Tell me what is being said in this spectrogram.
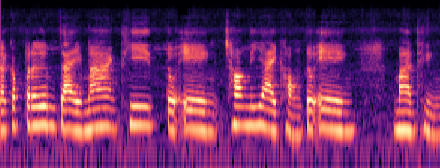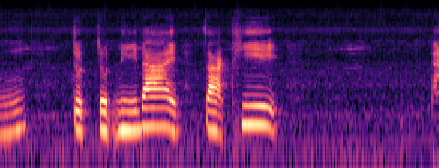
แล้วก็ปลื้มใจมากที่ตัวเองช่องนิยายของตัวเอง มาถึงจุดจุดนี้ได้ จากที่ท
